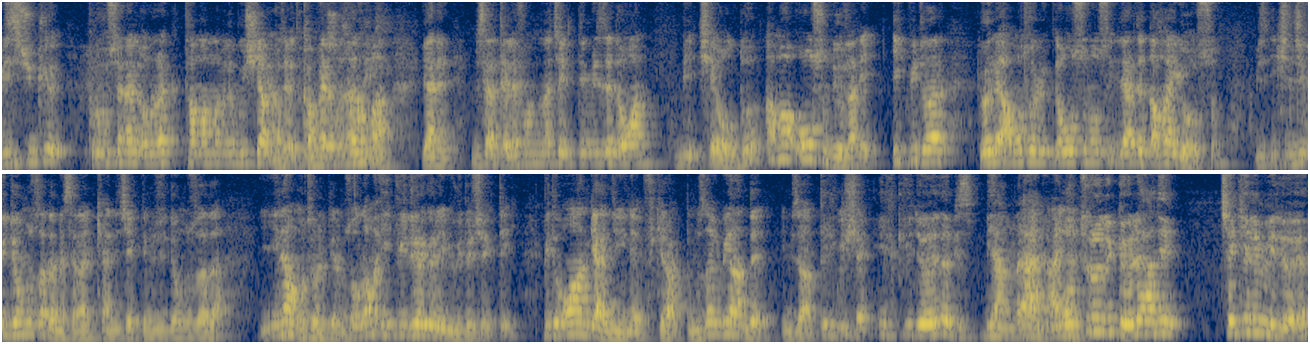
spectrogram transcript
Biz çünkü profesyonel olarak tam anlamıyla bu işi yapmıyoruz. Ya, evet kameramız var ama yani mesela telefonla çektiğimizde de o an bir şey oldu. Ama olsun diyoruz. Hani ilk videolar böyle amatörlükle olsun olsun ileride daha iyi olsun. Biz ikinci videomuzda da mesela kendi çektiğimiz videomuzda da yine amatörlüklerimiz oldu ama ilk videoya göre bir video çektik. Bir de o an geldi yine fikir aklımıza bir anda imza attık bu işe. İlk videoya da biz bir anda yani aynen. oturuyorduk öyle hadi çekelim videoyu,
